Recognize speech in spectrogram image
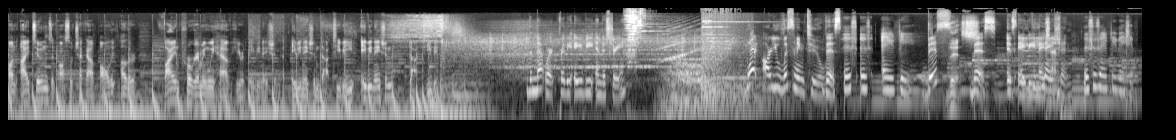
on iTunes and also check out all the other fine programming we have here at AV Nation at avnation.tv, avnation.tv. The network for the AV industry. What are you listening to? This. This is AV. This? This. This is, is AV, AV Nation. Nation. This is AV Nation.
